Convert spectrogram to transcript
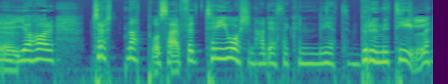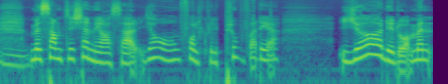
Eh, mm. jag har tröttnat på så här, för tre år sedan hade jag så här, kunnat, vet, brunnit till. Mm. Men samtidigt känner jag så här, ja om folk vill prova det, gör det då. Men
